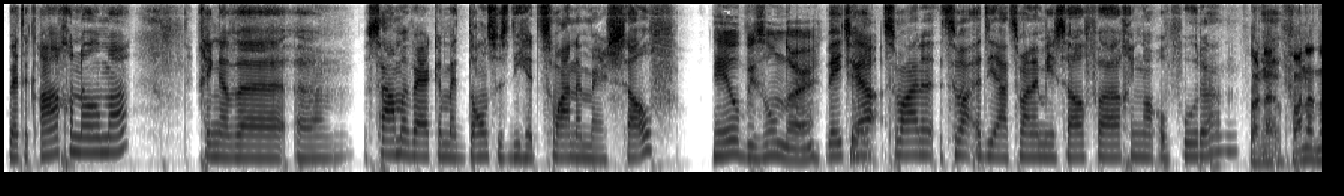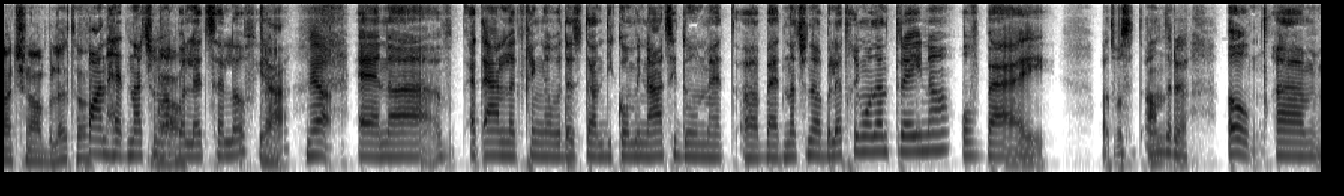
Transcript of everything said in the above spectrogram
Werd ik aangenomen. Gingen we ehm, samenwerken met dansers die het Zwanenmeer zelf. Heel bijzonder. Weet je, Ja. het, Zwanen, het, Zwa- ja, het Zwanenmeer zelf eh, gingen opvoeren. Van, van het Nationaal Ballet ook? Van het Nationaal. Ballet zelf, ja. Ja. En eh, uiteindelijk gingen we dus dan die combinatie doen met eh, bij het Nationaal Ballet gingen we dan trainen. Of bij, wat was het andere? Oh, ehm,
